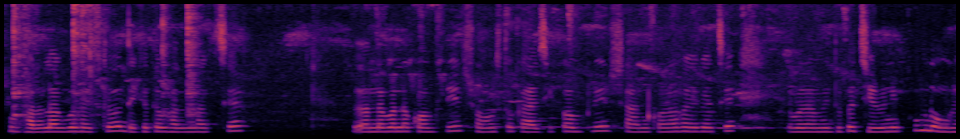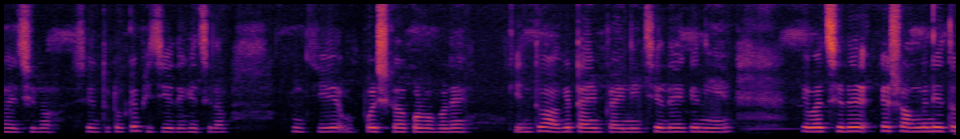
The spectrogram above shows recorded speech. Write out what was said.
খুব ভালো লাগবে হয়তো, দেখে তো ভালো লাগছে। রান্নাবান্না কমপ্লিট, সমস্ত কাজই কমপ্লিট, স্নান করা হয়ে গেছে। এবার আমি দুটো চিরুনি খুব নোংরা হয়েছিল সে দুটোকে ভিজিয়ে রেখেছিলাম, ভিজিয়ে পরিষ্কার করব বলে। কিন্তু আগে টাইম পাইনি ছেলেকে নিয়ে। এবার ছেলেকে সঙ্গে নিয়ে তো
